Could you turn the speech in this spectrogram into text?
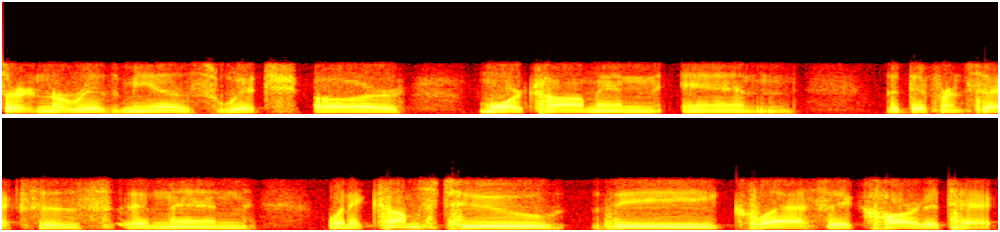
certain arrhythmias, which are more common in the different sexes. And then when it comes to the classic heart attack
